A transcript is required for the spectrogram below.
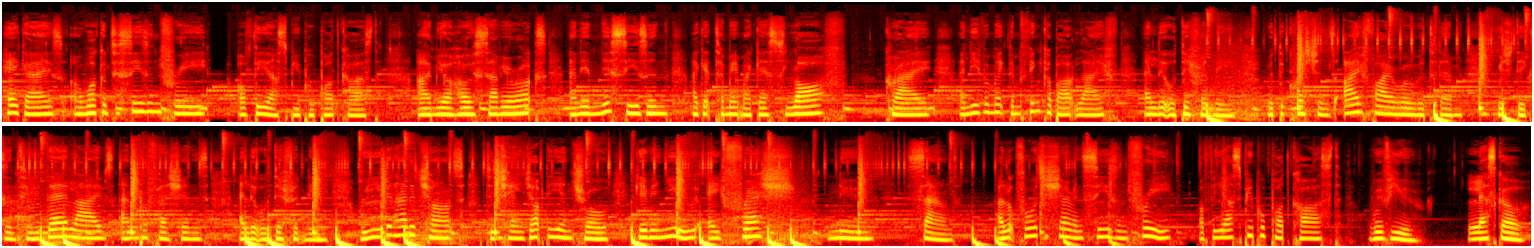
Hey guys, and welcome to season three of the Us People podcast. I'm your host, Savia Rocks, and in this season, I get to make my guests laugh, cry, and even make them think about life a little differently with the questions I fire over to them, which digs into their lives and professions a little differently. We even had a chance to change up the intro, giving you a fresh, new sound. I look forward to sharing season three of the Us People podcast with you. Let's go.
